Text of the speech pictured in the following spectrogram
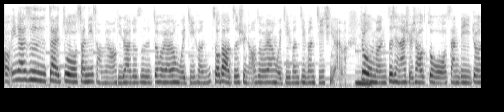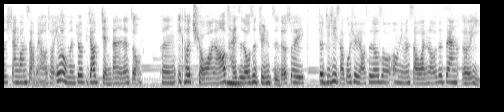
哦，应该是在做三 D 扫描，提到就是最后要用微积分收到的资讯，然后最后要用微积分积分积起来嘛。就我们之前在学校做三 D 就相关扫描的时候，因为我们就比较简单的那种，可能一颗球啊，然后材质都是均值的，所以就机器扫过去，老师就说哦，你们扫完了，就这样而已。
